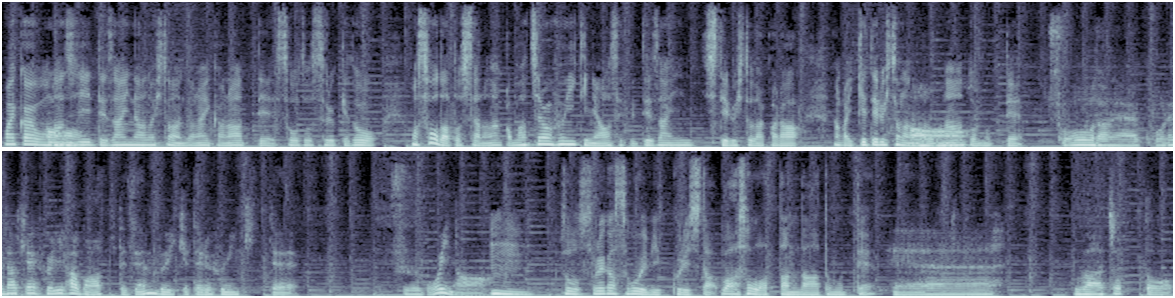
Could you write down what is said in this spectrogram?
毎回同じデザイナーの人なんじゃないかなって想像するけど、まあ、そうだとしたらなんか街の雰囲気に合わせてデザインしてる人だからなんかイケてる人なんだろうなと思ってそうだね。これだけ振り幅あって全部いけてる雰囲気って、すごいな。うんそうそれがすごいびっくりした。わあそうだったんだと思って。へー。うわ、ちょっと、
